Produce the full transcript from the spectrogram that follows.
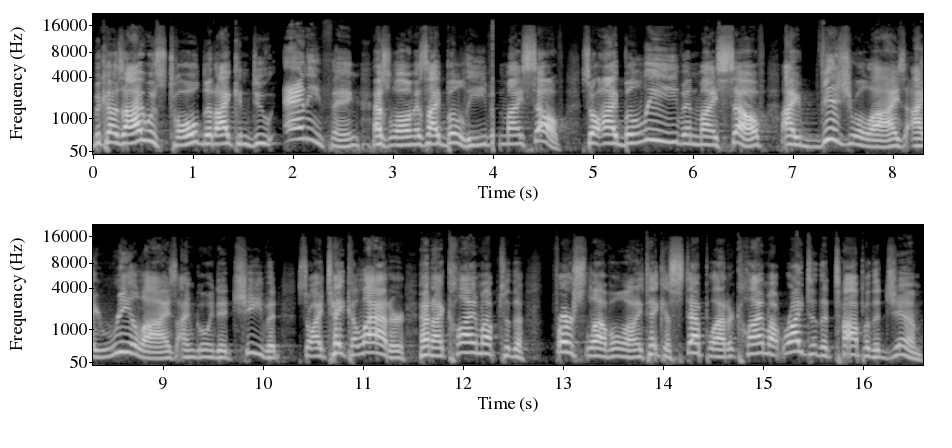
Because I was told that I can do anything as long as I believe in myself. So I believe in myself, I visualize, I realize I'm going to achieve it. So I take a ladder and I climb up to the first level and I take a step ladder, climb up right to the top of the gym.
